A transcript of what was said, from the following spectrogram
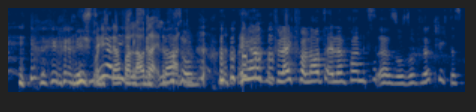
ich sehe ja nicht. vor lauter Elefanten. So, ja, vielleicht vor lauter Elefanten. Also so wirklich das.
